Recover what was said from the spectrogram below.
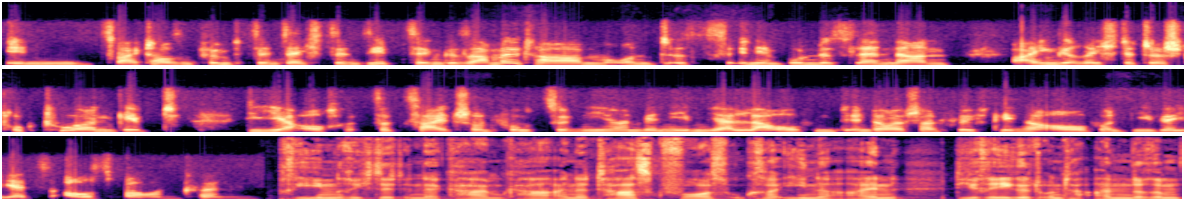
in 2015, 16, 17 gesammelt haben und es in den Bundesländern eingerichtete Strukturen gibt, die ja auch zurzeit schon funktionieren. Wir nehmen ja laufend in Deutschland Flüchtlinge auf und die wir jetzt ausbauen können. Prien richtet in der KMK eine Taskforce Ukraine ein, die regelt unter anderem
